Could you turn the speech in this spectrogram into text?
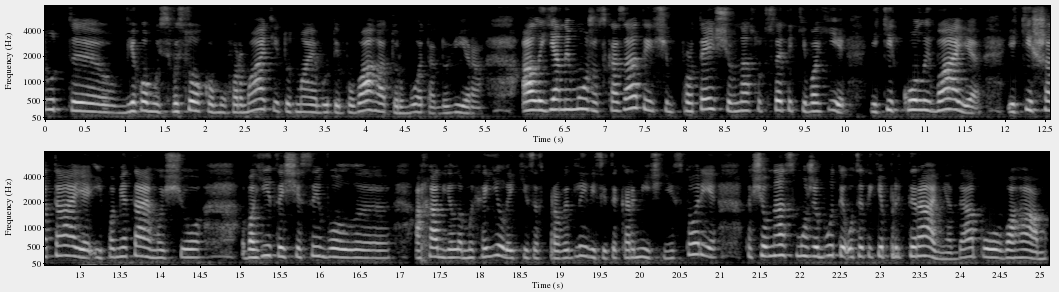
тут е, в якомусь високому форматі тут має бути повага, турбота, довіра. Але я не можу сказати про те, що в нас тут все-таки ваги, які коливає, які шатає. І пам'ятаємо, що ваги це ще символ е, Архангела Михаїла, який за справедливість, і це кармічні історії. Так що в нас може бути оце таке притирання да, по вагам,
